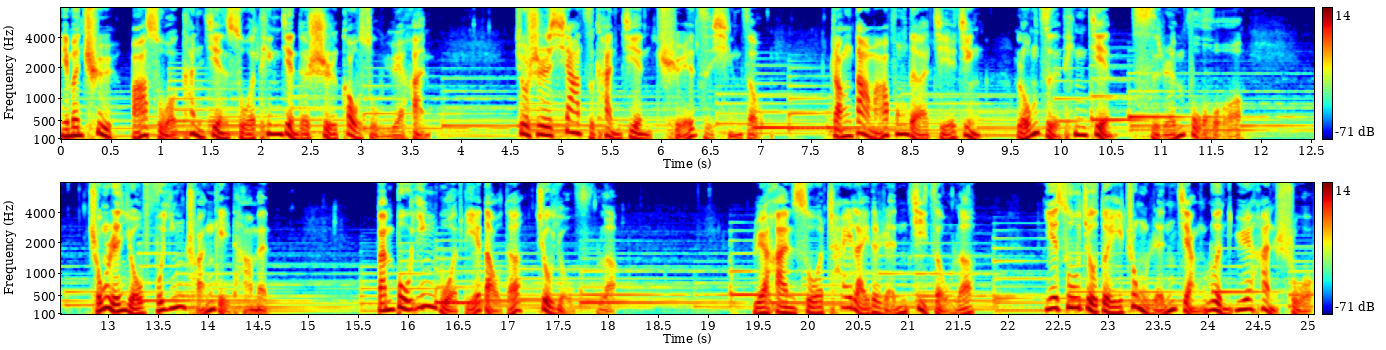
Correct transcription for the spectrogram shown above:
你们去把所看见、所听见的事告诉约翰，就是瞎子看见、瘸子行走、长大麻风的洁净、聋子听见、死人复活、穷人有福音传给他们。凡不因我跌倒的，就有福了。”约翰所差来的人既走了。耶稣就对众人讲论约翰说：“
